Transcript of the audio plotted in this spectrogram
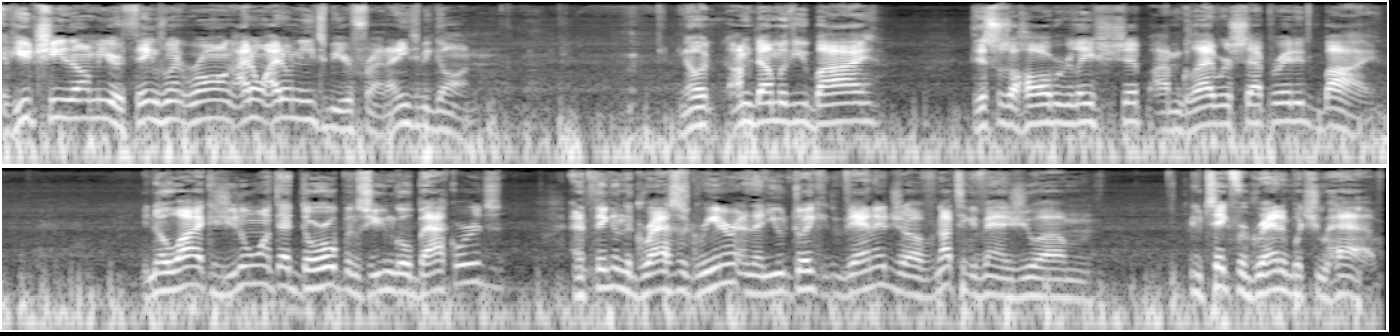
If you cheated on me or things went wrong, I don't. I don't need to be your friend. I need to be gone. You know what? I'm done with you. Bye. This was a horrible relationship. I'm glad we're separated. Bye. You know why? Because you don't want that door open so you can go backwards and thinking the grass is greener, and then you take advantage of not take advantage. You um you take for granted what you have.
